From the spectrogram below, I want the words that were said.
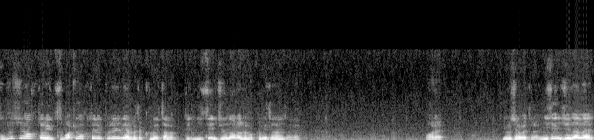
あの拳ファクトリー、椿ファクトリープレミアムで組めたのって2017年も組めてないんだね。あれ今調べたら、2017年、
